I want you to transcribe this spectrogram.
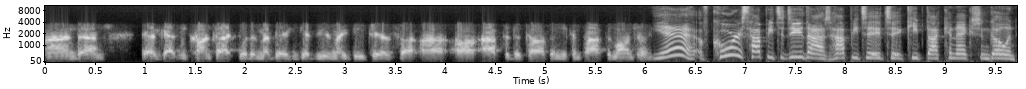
and um, I'll get in contact with him. Maybe I can give you my details uh, uh, after the talk, and you can pass them on to him. Yeah, of course. Happy to do that. Happy to, to keep that connection going.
